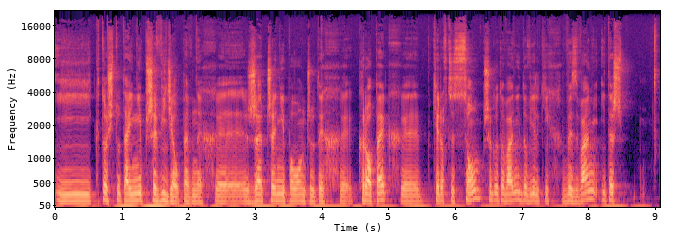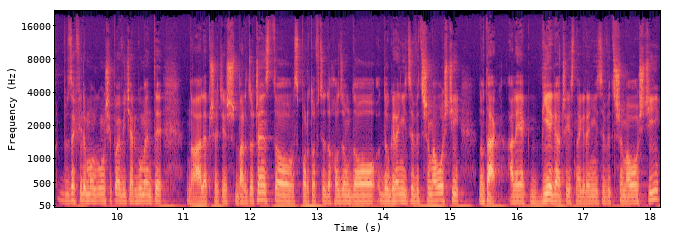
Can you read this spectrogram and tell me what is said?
i ktoś tutaj nie przewidział pewnych e, rzeczy, nie połączył tych e, kropek. E, kierowcy są przygotowani do wielkich wyzwań i też za chwilę mogą się pojawić argumenty, no ale przecież bardzo często sportowcy dochodzą do, do granicy wytrzymałości. No tak, ale jak biegacz jest na granicy wytrzymałości,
